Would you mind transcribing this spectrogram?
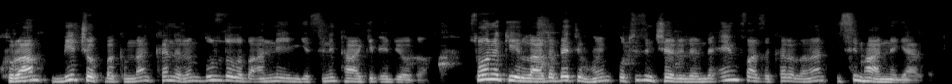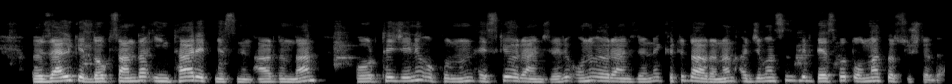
Kuram birçok bakımdan Kanner'ın buzdolabı anne imgesini takip ediyordu. Sonraki yıllarda Bettelheim otizm çevrelerinde en fazla karalanan isim haline geldi. Özellikle 90'da intihar etmesinin ardından Ortejeni Okulu'nun eski öğrencileri onu öğrencilerine kötü davranan acımasız bir despot olmakla suçladı.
